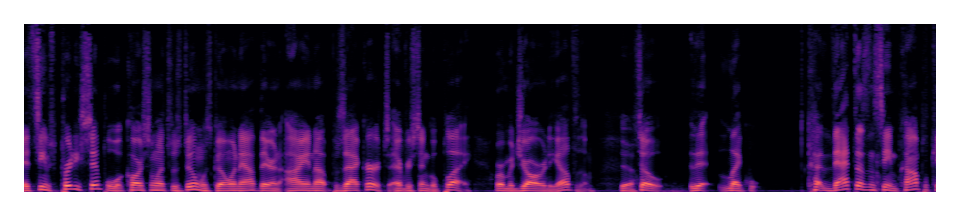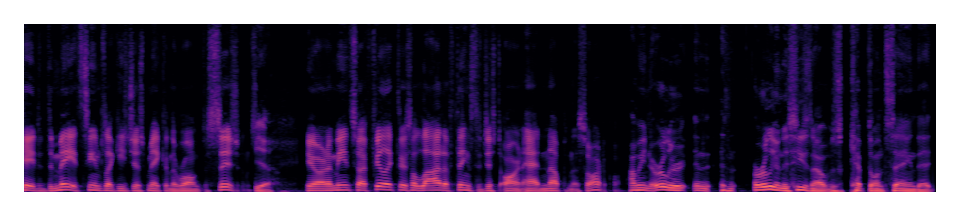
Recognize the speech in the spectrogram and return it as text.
it seems pretty simple. What Carson Wentz was doing was going out there and eyeing up Zach Ertz every single play, or a majority of them. Yeah. So, that, like, that doesn't seem complicated to me. It seems like he's just making the wrong decisions. Yeah. You know what I mean? So I feel like there's a lot of things that just aren't adding up in this article. I mean, earlier in, in earlier in the season, I was kept on saying that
